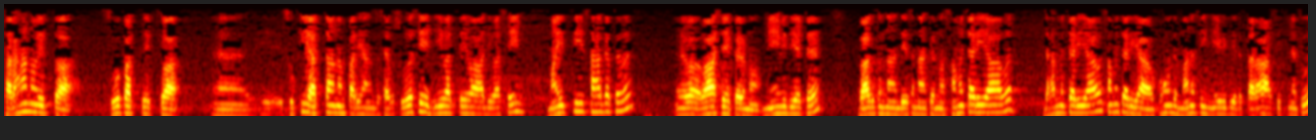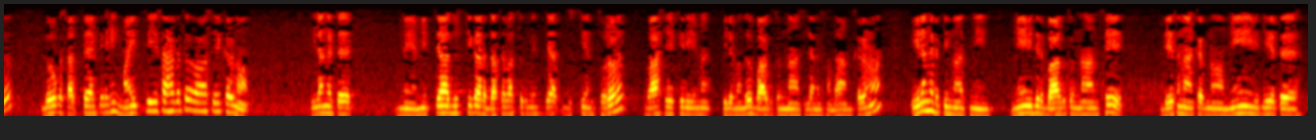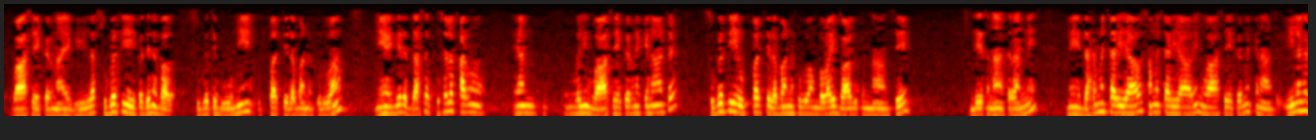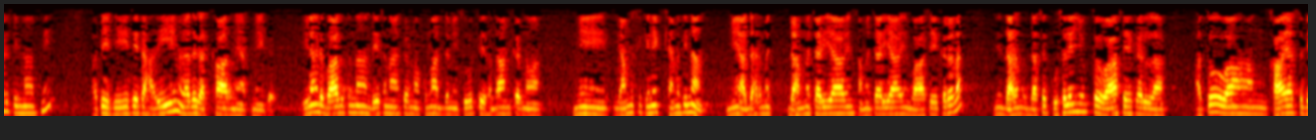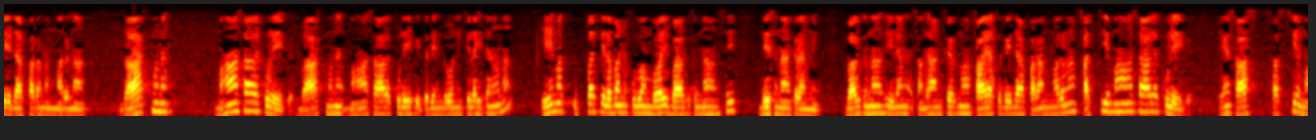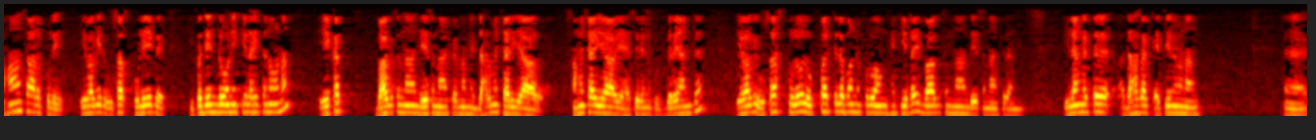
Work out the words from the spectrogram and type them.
තරහ නොයත්වා සුවපත් වෙත්වා සුඛී අත්තානම් පරිහරන්තු. සුවසේ ජීවත් වේවා ආදි වශයෙන් මෛත්‍රී සහගතව වාසය කරනවා. මේ විදිහට භාගතුන් දේශනා කරන සමචරියාව ධර්මචර්යාව සමචර්යාව. කොහොමද මනසින් මේ විදිහට තරහා සිත් නැතුව ලෝක සත්‍යය කෙරෙහි මෛත්‍රී සහගතව වාසය කරනවා? ඊළඟට මේ මිත්‍යා දෘෂ්ටිකර දසවස්තුක මිත්‍යා දෘෂ්ටියෙන් තොරව වාසය කිරීම පිළිබඳව භාගතුන් වහන්සේ ළඟට සඳහන් කරනවා. ඊළඟට පින්වත්නි මේ විදිහට භාගතුන් වහන්සේ දේශනා කරනවා මේ විදිහට වාසය කරන අය ගිහිල්ලා සුගතිය ඉපදෙන බව සුගති භූමියේ උත්පත්ති ලබන්න පුළුවන්. මේ විදිහට දස කුසල කර්මයන් වලින් වාසය කරන කෙනාට සුගතියේ උත්පත්ති ලබන්න පුළුවන් බවයි භාගතුන් වහන්සේ දේශනා කරන්නේ මේ ධර්මචර්යාව සමචර්යාවෙන් වාසය කරන කෙනාට. ඊළඟට පින්වත්නි අපේ ජීවිතයට හරියම වැදගත් කාරණයක් මේක. ඊළඟට භාගතුන් දේශනා කරන කුමද්ද මේ සූත්‍රයේ සඳහන් කරනවා මේ යම්සි කෙනෙක් කැමති නම් මේ අධර්ම ධම්මචර්යාවෙන් සමචර්යාවෙන් වාසය කරලා මේ දස කුසලෙන් යුක්තව වාසය කරලා අතෝ වාහං කායස්ස බේදා පරණම් මරණ බ්‍රාහ්මණ මහාසාර කුලයක බ්‍රාහ්මණ මහාසාර කුලයක ඉපදෙන්න ඕනි කියලා හිතනවනම් එහෙමත් උත්පත්ති ලබන්න පුළුවන් බවයි භාගතුන් වහන්සේ දේශනා කරන්නේ. භාගතුන් වහන්සේ ඊළඟ සඳහන් කරනවා කායස වේදා පරම්මරණ කත්තිය මහාසාල කුලයක. එහෙනම් ශාස්ත්‍රීය මහාසාර කුලේ ඒ වගේ උසස් කුලයක ඉපදෙන්න ඕනි කියලා හිතනවනම් ඒකත් භාගතුන් වහන්සේ දේශනා කරන මේ ධර්මචර්යාව සමචර්යාවේ හැසිරෙන පුද්ගලයන්ට ඒ වගේ උසස් කුලවල උප්පත්ති ලබන්න පුළුවන් හැටියටයි භාගතුන් වහන්සේ දේශනා කරන්නේ. ඊළඟට අදහසක් ඇති වෙනවා නම්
